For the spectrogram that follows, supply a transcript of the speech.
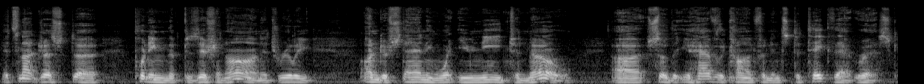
It's not just uh, putting the position on, it's really understanding what you need to know uh, so that you have the confidence to take that risk.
